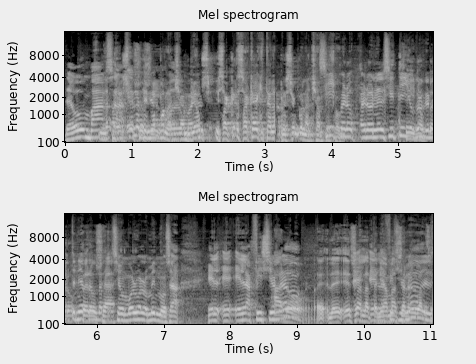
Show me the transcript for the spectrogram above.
de un La Barça. presión la tenía por la un Champions y saca, saca de quitar la presión con la Champions. Sí, hombre. pero, pero en el City Sí, yo creo que pero- no tenía pero, tanta o sea- presión. Vuelvo a lo mismo. O sea, el, el, el aficionado. Ah, no, eh, esa la el tenía más en el aficionado del.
